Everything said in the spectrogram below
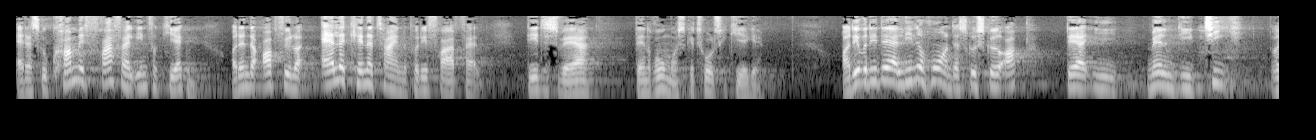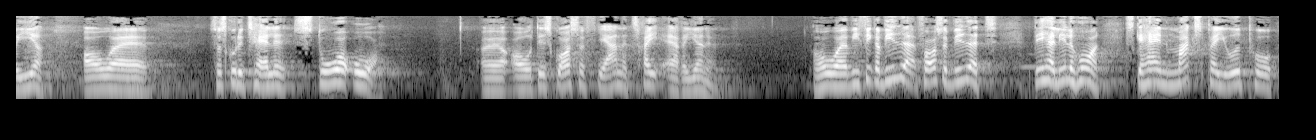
at der skulle komme et frafald inden for kirken, og den, der opfylder alle kendetegnene på det frafald, det er desværre den romersk-katolske kirke. Og det var det der lille horn, der skulle skøde op der i mellem de 10 riger, og øh, så skulle det tale store ord, øh, og det skulle også fjerne tre af rigerne. Og øh, vi fik at vide, for os at vide, at det her lille horn skal have en maksperiode på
